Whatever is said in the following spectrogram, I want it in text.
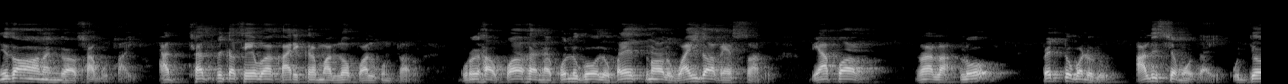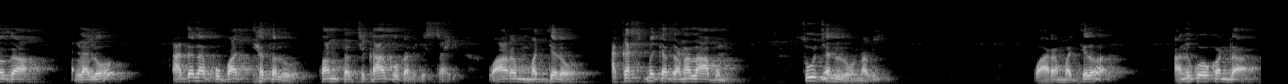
నిదానంగా సాగుతాయి. ఆధ్యాత్మిక సేవా కార్యక్రమాల్లో పాల్గొంటారు. గృహ ఉపాహరణ కొనుగోలు ప్రయత్నాలు వాయిదా వేస్తారు. వ్యాపారాలలో పెట్టుబడులు ఆలస్యమవుతాయి. ఉద్యోగాలలో అదనపు బాధ్యతలు కొంత చికాకు కలిగిస్తాయి. వారం మధ్యలో ఆకస్మిక ధనలాభం సూచనలు ఉన్నవి. వారం మధ్యలో అనుకోకుండా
